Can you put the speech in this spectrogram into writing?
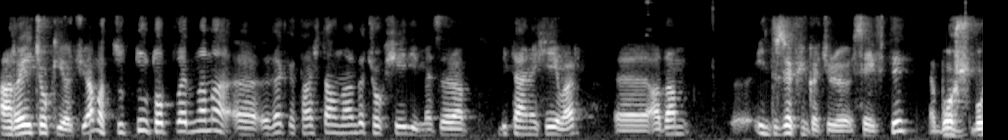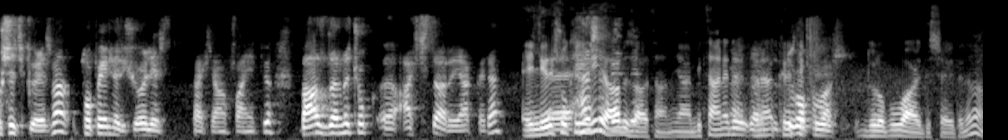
Arayı çok iyi açıyor ama tuttuğu topların ama e, özellikle touchdownlarda çok şey değil. Mesela bir tane şey var. E, adam interception kaçırıyor safety. Ya boş boşa çıkıyor resmen. Top eline düşüyor. Öyle touchdown falan yapıyor. Bazılarını çok e, açtı arayı hakikaten. Elleri Ee, çok iyi her değil abi zaten. Yani bir tane de önemli evet, kritik drop'u var. drop'u vardı şeyde değil mi?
